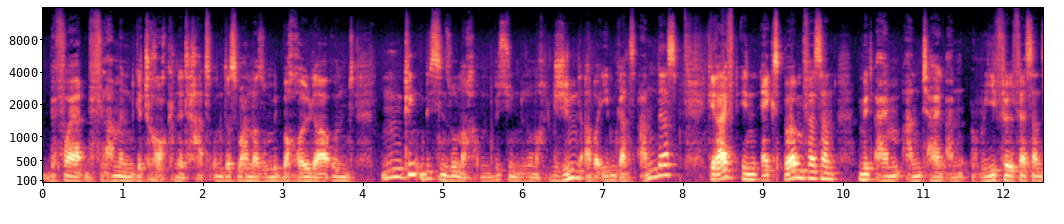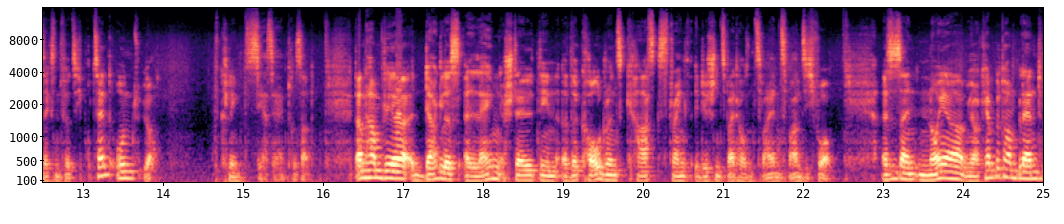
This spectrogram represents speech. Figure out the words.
befeuerten Flammen getrocknet hat. Und das waren also mit Wacholder und mh, hm, klingt ein bisschen so nach ein bisschen so nach Gin, aber eben ganz anders. Gereift in Ex-Bourbon-Fässern mit einem Anteil an Refill-Fässern 46% und ja, Klingt sehr, sehr interessant. Dann haben wir Douglas Lang stellt den The Cauldrons Cask Strength Edition 2022 vor. Es ist ein neuer ja, Campbelltown Blend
